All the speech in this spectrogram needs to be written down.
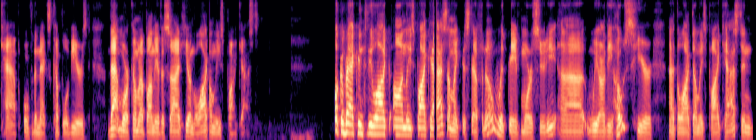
cap over the next couple of years. That more coming up on the other side here on the Locked On Leafs podcast. Welcome back into the Locked On Leafs podcast. I'm Mike DeStefano with Dave Morassutti. Uh, we are the hosts here at the Locked On Leafs podcast. And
